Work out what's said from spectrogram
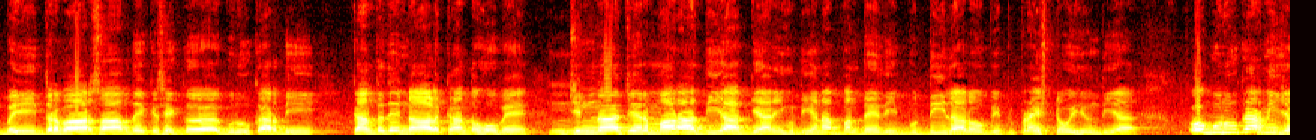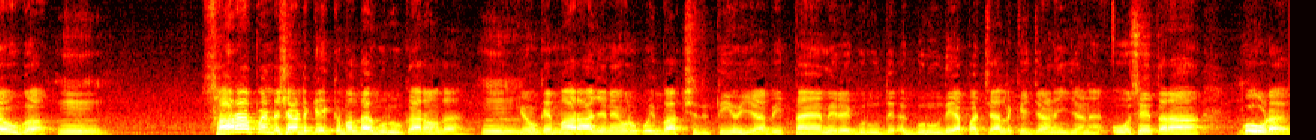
ਬਈ ਦਰਬਾਰ ਸਾਹਿਬ ਦੇ ਕਿਸੇ ਗੁਰੂ ਘਰ ਦੀ ਕੰਧ ਦੇ ਨਾਲ ਕੰਧ ਹੋਵੇ ਜਿੰਨਾ ਚਿਰ ਮਹਾਰਾਜ ਦੀ ਆਗਿਆ ਨਹੀਂ ਹੁੰਦੀ ਹੈ ਨਾ ਬੰਦੇ ਦੀ ਬੁੱਧੀ ਲਾ ਲਓ ਵੀ ਭ੍ਰਿਸ਼ਟ ਹੋਈ ਹੁੰਦੀ ਆ ਉਹ ਗੁਰੂ ਘਰ ਨਹੀਂ ਜਾਊਗਾ। ਹੂੰ। ਸਾਰਾ ਪਿੰਡ ਛੱਡ ਕੇ ਇੱਕ ਬੰਦਾ ਗੁਰੂ ਘਰ ਆਉਂਦਾ। ਕਿਉਂਕਿ ਮਹਾਰਾਜ ਨੇ ਉਹਨੂੰ ਕੋਈ ਬਖਸ਼ ਦਿੱਤੀ ਹੋਈ ਆ ਵੀ ਤੈਂ ਮੇਰੇ ਗੁਰੂ ਦੇ ਗੁਰੂ ਦੇ ਆਪਾਂ ਚੱਲ ਕੇ ਜਾਣਾ ਹੀ ਜਾਣਾ। ਉਸੇ ਤਰ੍ਹਾਂ ਘੋੜਾ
